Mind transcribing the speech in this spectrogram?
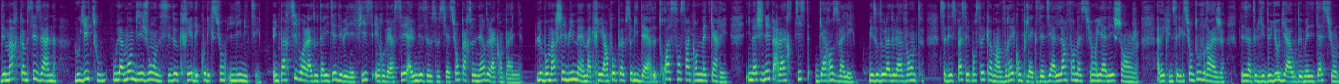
Des marques comme Cézanne, Louis-Yetou ou La Monde Bijou ont décidé de créer des collections limitées. Une partie, voire la totalité des bénéfices, est reversée à une des associations partenaires de la campagne. Le Bon Marché lui-même a créé un pop-up solidaire de 350 mètres carrés, imaginé par l'artiste Garance Vallée. Mais au-delà de la vente, cet espace est pensé comme un vrai complexe dédié à l'information et à l'échange, avec une sélection d'ouvrages, des ateliers de yoga ou de méditation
